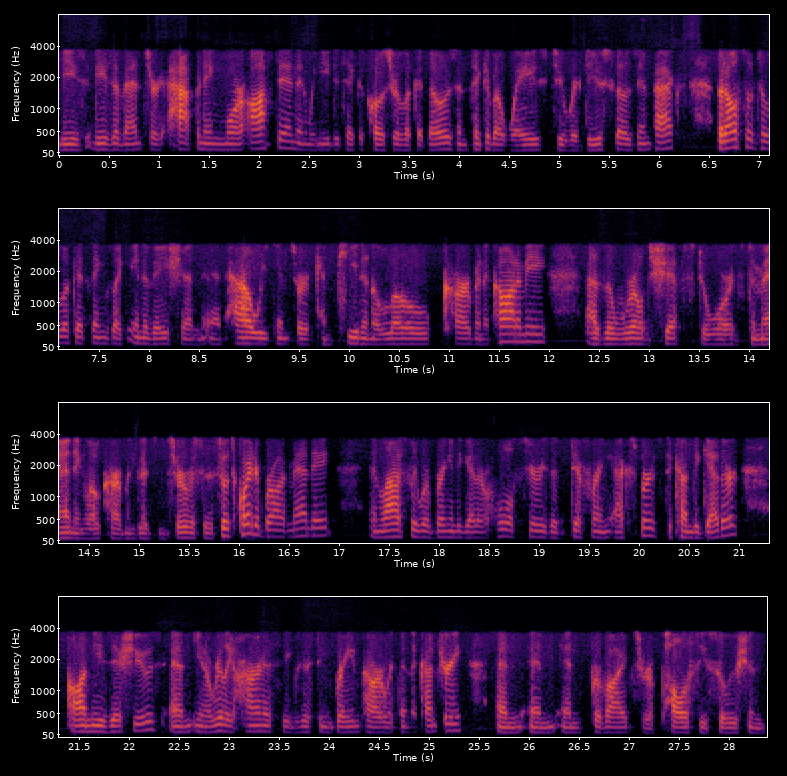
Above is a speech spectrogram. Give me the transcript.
These, these events are happening more often, and we need to take a closer look at those and think about ways to reduce those impacts, but also to look at things like innovation and how we can sort of compete in a low carbon economy as the world shifts towards demanding low carbon goods and services. So it's quite a broad mandate. And lastly, we're bringing together a whole series of differing experts to come together on these issues and, you know, really harness the existing brain power within the country and, and, and provide sort of policy solutions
